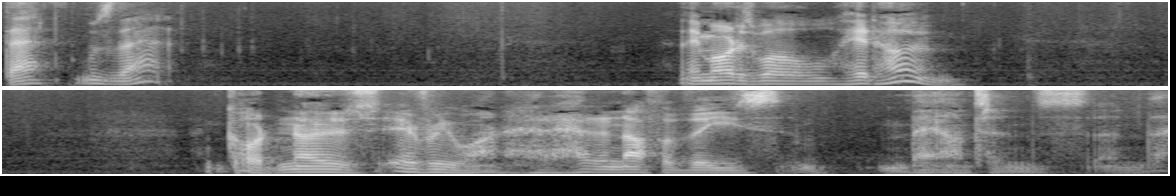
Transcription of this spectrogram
That was that. They might as well head home. God knows everyone had had enough of these mountains and the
